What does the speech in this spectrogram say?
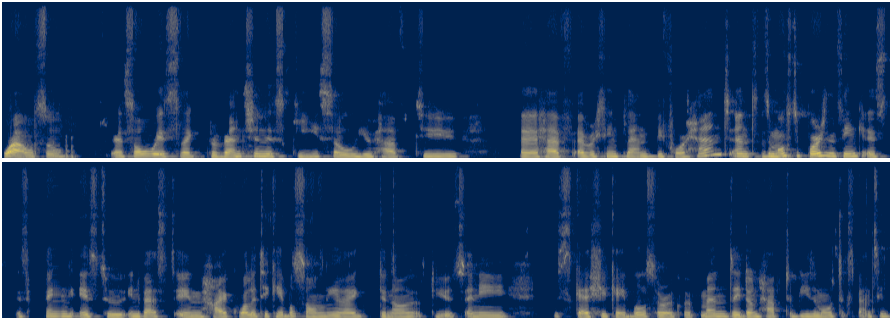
wow so it's always like prevention is key. So you have to uh, have everything planned beforehand. And the most important thing is, thing is to invest in high quality cables only. Like do not use any sketchy cables or equipment. They don't have to be the most expensive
